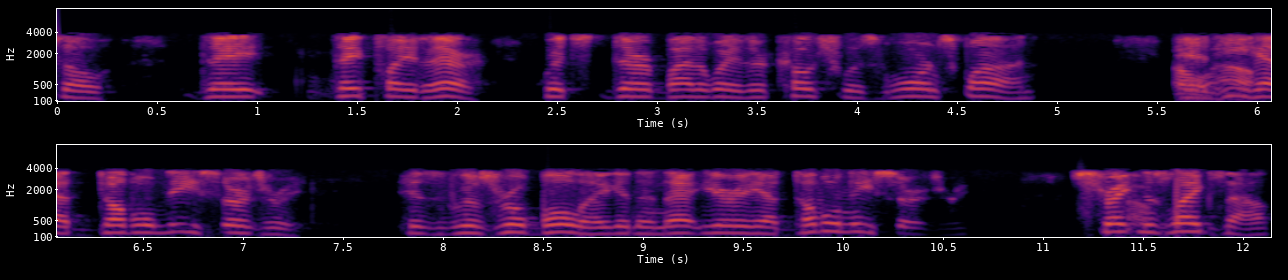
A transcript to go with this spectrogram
so they they played there. Which their by the way, their coach was Warren Spahn, oh, and wow. he had double knee surgery. His was real bull legged, and that year he had double knee surgery, straightened oh. his legs out.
